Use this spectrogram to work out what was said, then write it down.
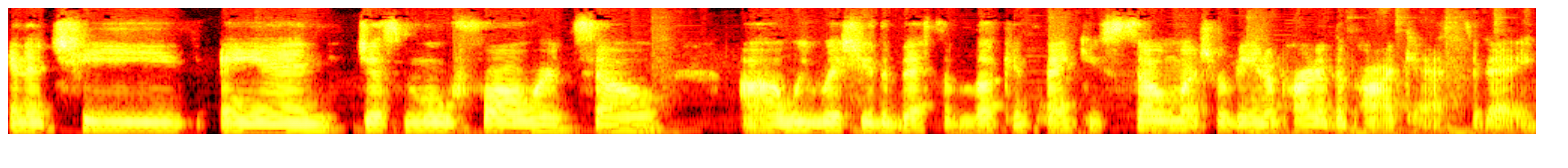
and achieve and just move forward. So uh, we wish you the best of luck and thank you so much for being a part of the podcast today.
